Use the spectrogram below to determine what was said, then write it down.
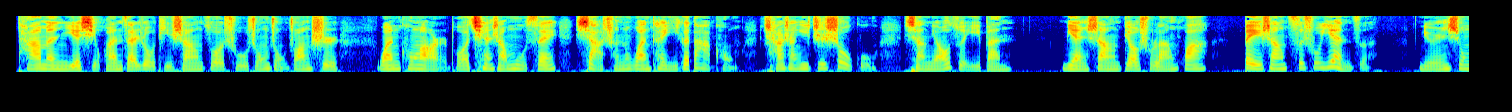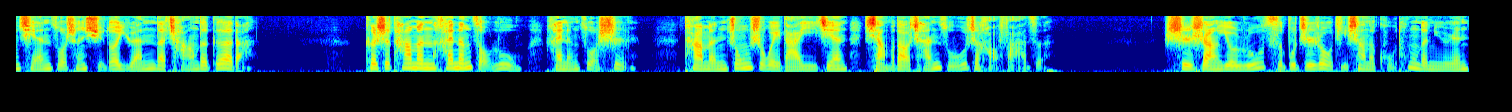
他们也喜欢在肉体上做出种种装饰。弯空了耳朵，嵌上木塞；下唇弯开一个大孔，插上一只兽骨，像鸟嘴一般；面上雕出兰花，背上刺出燕子；女人胸前做成许多圆的、长的疙瘩。可是他们还能走路，还能做事，他们终是未达一间，想不到缠足这好法子。世上有如此不知肉体上的苦痛的女人，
